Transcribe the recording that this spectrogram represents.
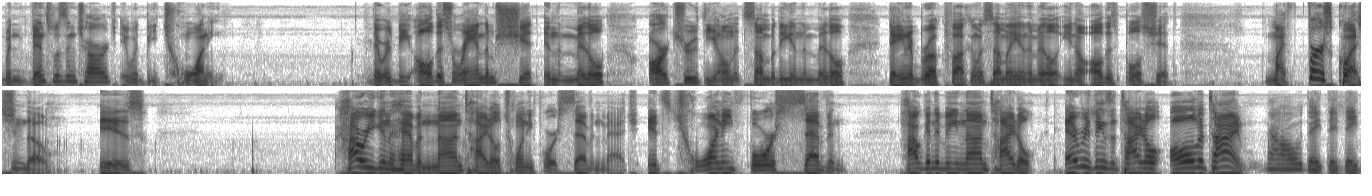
when Vince was in charge, it would be twenty. There would be all this random shit in the middle. R Truth yelling at somebody in the middle. Dana Brooke fucking with somebody in the middle. You know, all this bullshit. My first question, though, is how are you going to have a non title 24 7 match? It's 24 7. How can it be non title? Everything's a title all the time. No, they they they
